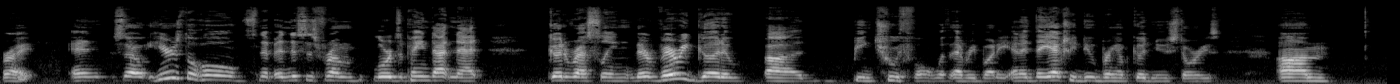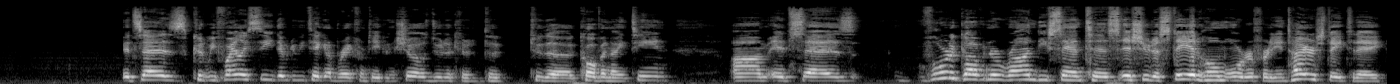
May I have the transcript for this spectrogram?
right. And so here's the whole snip, and this is from lordsofpain.net. Good wrestling. They're very good at uh, being truthful with everybody, and they actually do bring up good news stories. Um, it says, "Could we finally see WWE taking a break from taping shows due to to, to the COVID nineteen? Um, it says Florida Governor Ron DeSantis issued a stay at home order for the entire state today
